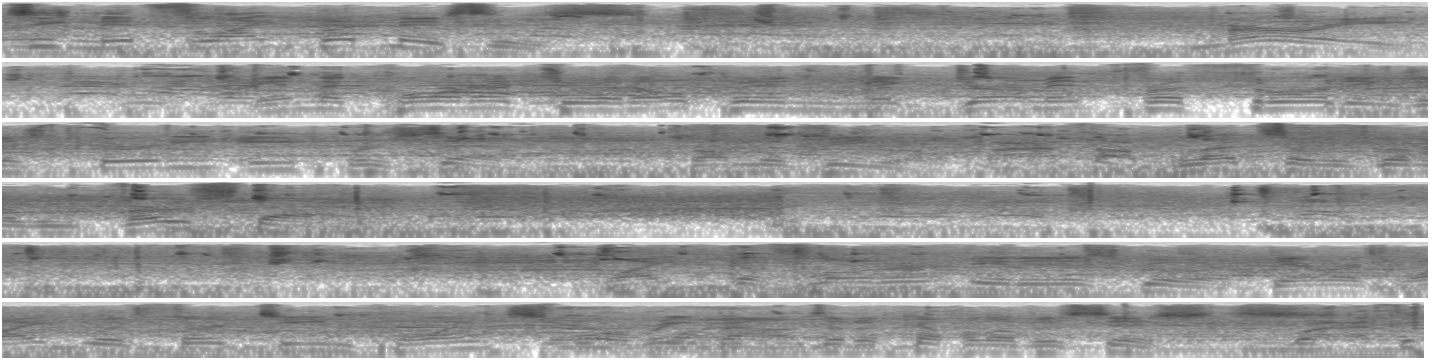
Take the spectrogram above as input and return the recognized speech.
See mid-flight but misses. Murray in the corner to an open McDermott for throwing just 38% from the field. I thought Bledsoe was going to reverse that. White, the floater, it is good. Derrick White with 13 points, four rebounds, and a couple of assists. Well, I think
